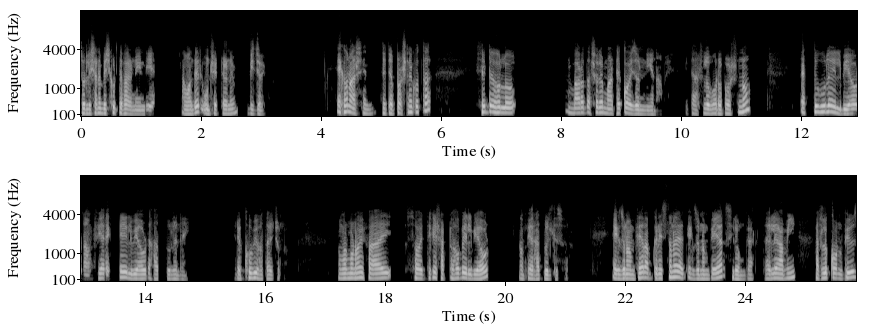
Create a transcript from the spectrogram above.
চল্লিশ রানে বেশি করতে পারেনি ইন্ডিয়া আমাদের উনষাট রানে বিজয়। এখন আসেন, যেটা প্রশ্নের কথা, সেটা হলো, ভারত আসলে মাঠে কয়জন নিয়ে নামে? এটা আসলে বড় প্রশ্ন। এতগুলো এলবি আউট আম্পায়ার একটা এলবি আউটে হাত তুলে নাই এটা খুবই হতাশজনক। আমার মনে হয় প্রায় ছয় থেকে সাতটা হবে এলবি আউট আম্পায়ার হাত তুলতেছে না। একজন আম্পায়ার আফগানিস্তানের একজন আম্পায়ার শ্রীলঙ্কার তাহলে আমি আসলে কনফিউজ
